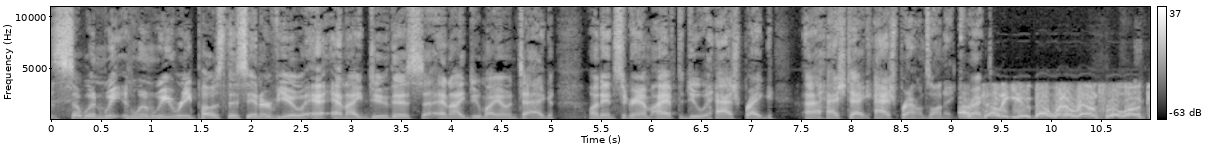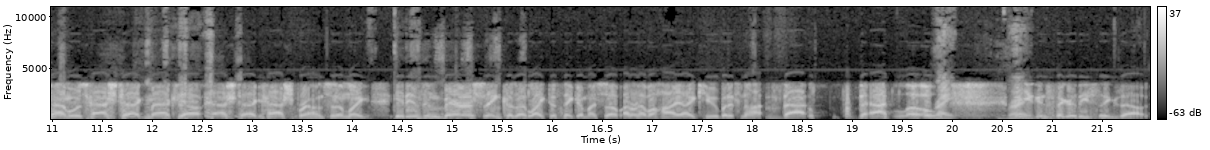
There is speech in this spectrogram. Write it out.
So when we when we repost this interview and, and I do this uh, and I do my own tag on Instagram, I have to do hashtag uh, hashtag hash browns on it. Correct? I'm telling you, that went around for a long time. It was hashtag max out, hashtag hash browns, and I'm like, it is embarrassing because I'd like to think of myself. I don't have a high IQ, but it's not that that low. Right, right. You can figure these things out.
